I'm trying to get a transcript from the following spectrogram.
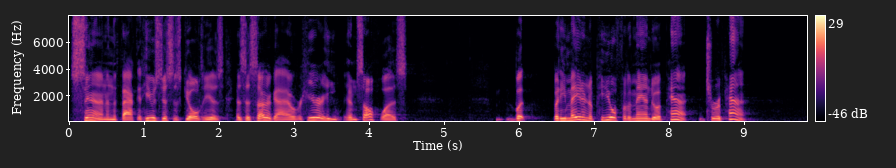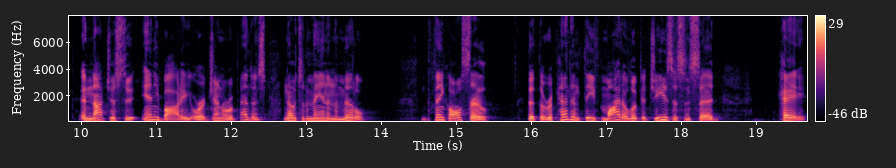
sin and the fact that he was just as guilty as, as this other guy over here he himself was. But, but he made an appeal for the man to repent, to repent. And not just to anybody or a general repentance, no, to the man in the middle. Think also that the repentant thief might have looked at Jesus and said, Hey,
